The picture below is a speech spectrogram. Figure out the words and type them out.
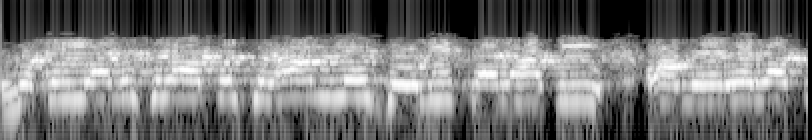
علیہ السلام نے جولی چلا دی اور میرے رب،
